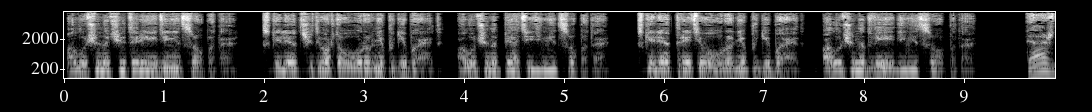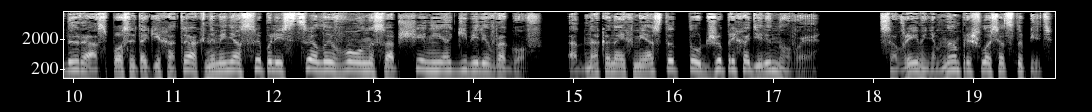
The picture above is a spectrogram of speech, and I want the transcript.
Получено 4 единицы опыта. Скелет четвертого уровня погибает. Получено 5 единиц опыта. Скелет третьего уровня погибает. Получено 2 единицы опыта. Каждый раз после таких атак на меня сыпались целые волны сообщений о гибели врагов. Однако на их место тут же приходили новые. Со временем нам пришлось отступить.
